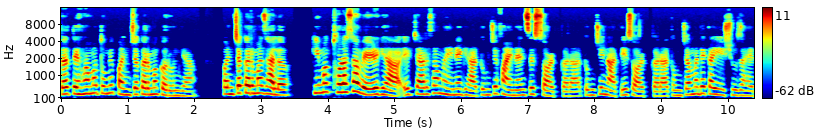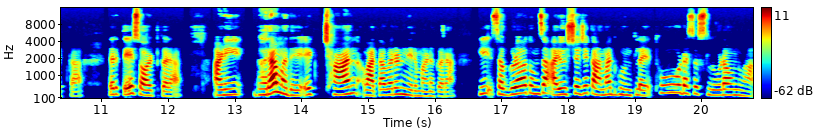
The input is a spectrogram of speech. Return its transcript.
तर तेव्हा मग तुम्ही पंचकर्म करून घ्या. पंचकर्म झालं की मग थोडासा वेळ घ्या एक चार सहा महिने घ्या तुमचे फायनान्सेस सॉर्ट करा तुमची नाती सॉर्ट करा तुमच्यामध्ये काही इश्यूज आहेत का? तर ते सॉर्ट करा आणि घरामध्ये एक छान वातावरण निर्माण करा की सगळं तुमचं आयुष्य जे कामात गुंतलंय थोडंसं स्लो डाऊन व्हा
